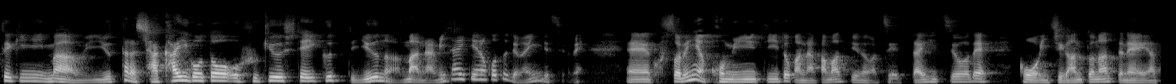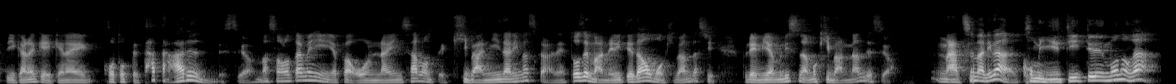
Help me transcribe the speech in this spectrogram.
的に、まあ、言ったら社会ごとを普及していくっていうのは、まあ、並大抵のことじゃないんですよね。えー、それにはコミュニティとか仲間っていうのが絶対必要で、こう一丸となってね、やっていかなきゃいけないことって多々あるんですよ。まあそのためにやっぱオンラインサロンって基盤になりますからね。当然マネリテダオも基盤だし、プレミアムリスナーも基盤なんですよ。まあつまりはコミュニティというものが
